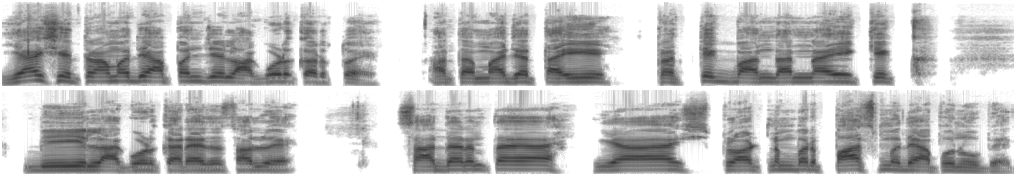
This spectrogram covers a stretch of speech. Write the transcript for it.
या क्षेत्रामध्ये आपण जे लागवड करतोय आता माझ्या ताई प्रत्येक बांधांना एक एक बी लागवड करायचं चालू आहे. साधारणतः या प्लॉट नंबर पाचमध्ये आपण उभे आहेत.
